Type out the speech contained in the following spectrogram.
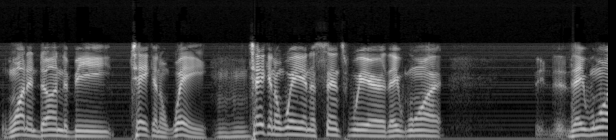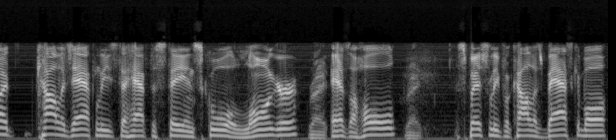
one and done to be taken away. Mm-hmm. Taken away in a sense where they want they want college athletes to have to stay in school longer right. as a whole. Right. Especially for college basketball.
